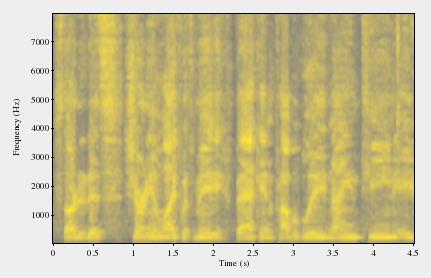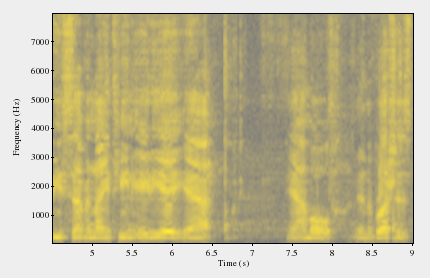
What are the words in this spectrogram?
started its journey in life with me back in probably 1987, 1988. Yeah, yeah, I'm old and the brushes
